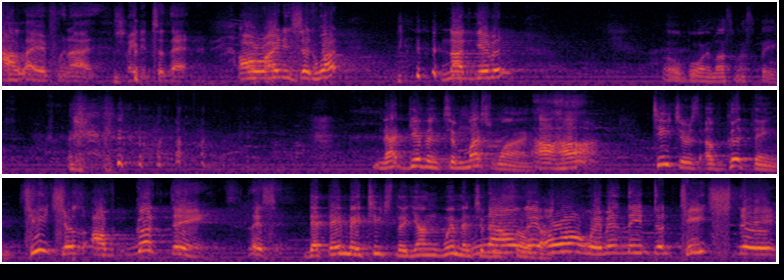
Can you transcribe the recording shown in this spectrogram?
I laughed when I made it to that. All right, he said what? Not given? oh boy, I lost my space. not given to much wine, Uh-huh. teachers of good things, Teachers of good things. Listen. that they may teach the young women to be so. now the old women need to teach the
